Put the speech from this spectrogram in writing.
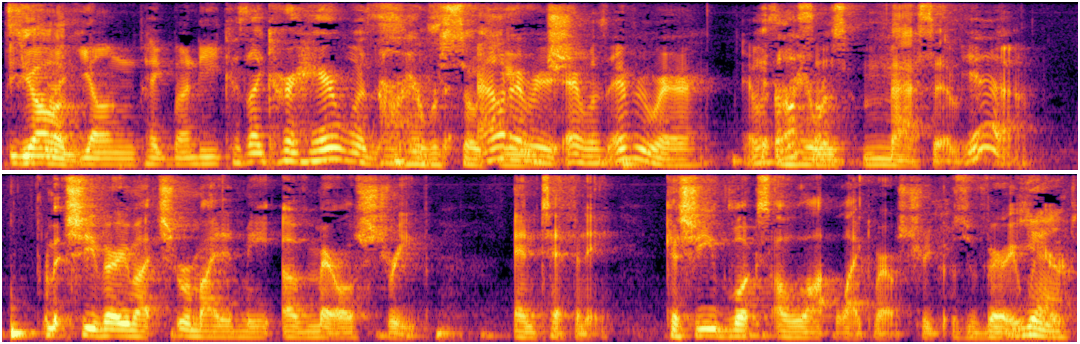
super, Young. like, young Peg Bundy because like her hair was Her hair was so out every it was everywhere. It was Her awesome. hair was massive. yeah, But she very much reminded me of Meryl Streep and Tiffany because she looks a lot like Meryl Streep. It was very yeah. weird.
